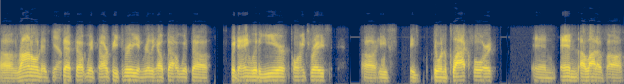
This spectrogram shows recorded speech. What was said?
Uh, Ronald has yeah. stepped up with RP3 and really helped out with uh, with the Angler of the Year points race. Uh, he's doing the plaque for it, and and a lot of uh,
